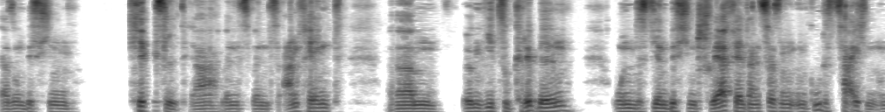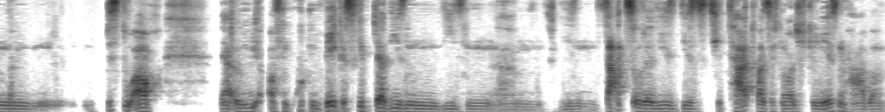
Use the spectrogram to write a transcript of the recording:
ja so ein bisschen kitzelt. Ja, wenn es anfängt, ähm, irgendwie zu kribbeln und es dir ein bisschen schwerfällt, dann ist das ein, ein gutes Zeichen. Und dann bist du auch ja irgendwie auf einem guten Weg. Es gibt ja diesen, diesen, ähm, diesen Satz oder dieses, dieses Zitat, was ich neulich gelesen habe,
